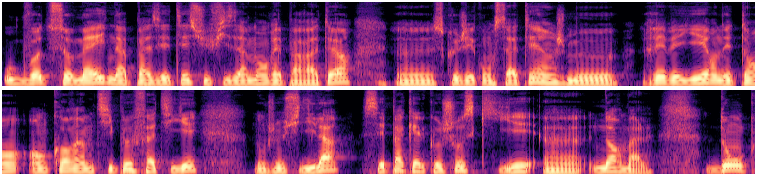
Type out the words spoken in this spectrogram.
ou que votre sommeil n'a pas été suffisamment réparateur, euh, ce que j'ai constaté, hein, je me réveillais en étant encore un petit peu fatigué, donc je me suis dit là, c'est pas quelque chose qui est euh, normal. Donc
